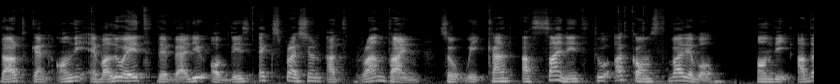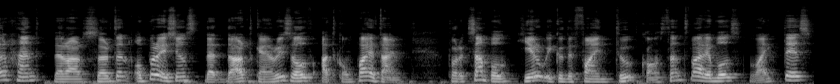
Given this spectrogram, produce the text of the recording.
Dart can only evaluate the value of this expression at runtime, so we can't assign it to a const variable. On the other hand, there are certain operations that Dart can resolve at compile time. For example, here we could define two constant variables like this,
